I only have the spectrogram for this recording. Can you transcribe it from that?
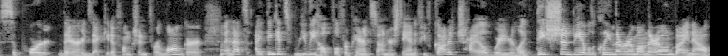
support their executive function for longer. And that's, I think it's really helpful for parents to understand if you've got a child where you're like, they should be able to clean their room on their own by now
